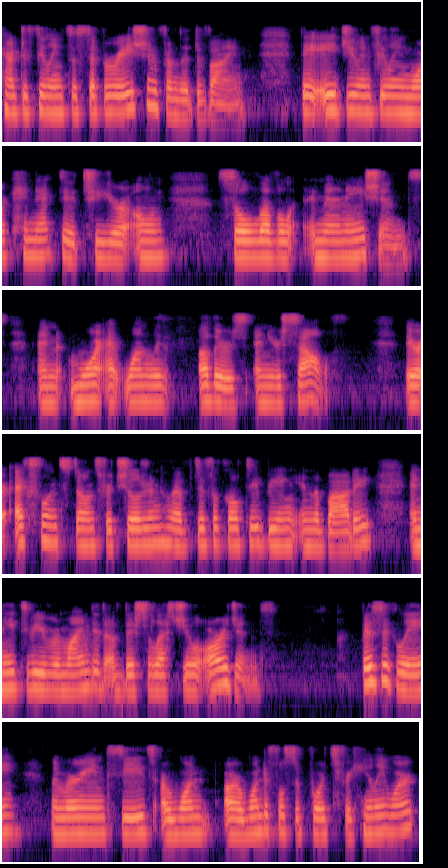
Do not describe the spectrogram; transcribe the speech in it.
counter feelings of separation from the divine. They aid you in feeling more connected to your own soul level emanations and more at one with others and yourself. They are excellent stones for children who have difficulty being in the body and need to be reminded of their celestial origins. Physically, Lemurian seeds are, one, are wonderful supports for healing work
